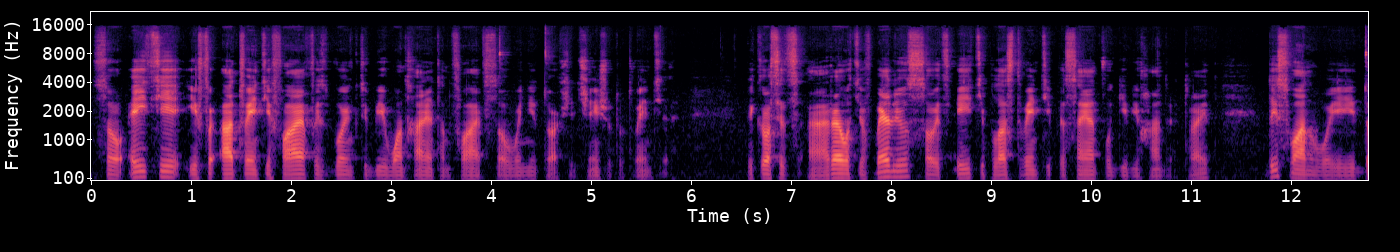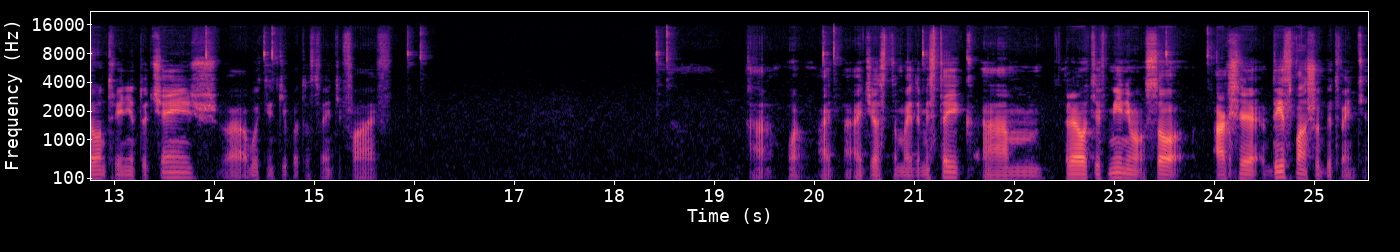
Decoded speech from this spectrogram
So 80, if we add 25, is going to be 105. So we need to actually change it to 20 because it's uh, relative values. So it's 80 plus 20% will give you 100, right? This one we don't really need to change. Uh, we can keep it as 25. Uh, well, I, I just made a mistake. Um, relative minimum. So actually, this one should be 20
